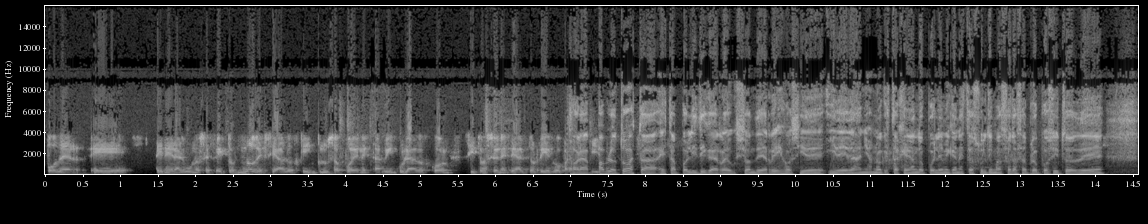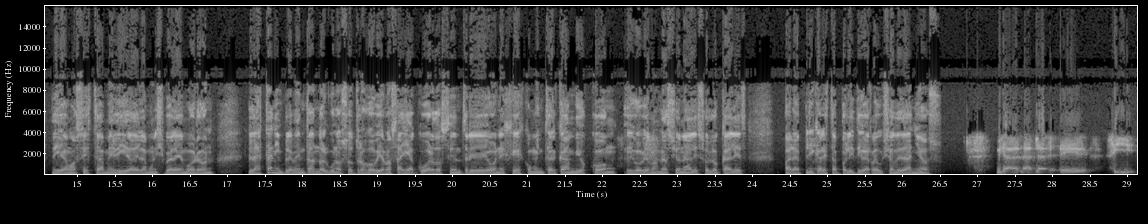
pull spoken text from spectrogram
poder eh, tener algunos efectos no deseados que incluso pueden estar vinculados con situaciones de alto riesgo para Ahora, Pablo, toda esta, esta política de reducción de riesgos y de, y de daños, ¿no? que está generando polémica en estas últimas horas a propósito de, digamos, esta medida de la Municipalidad de Morón, ¿la están implementando algunos otros gobiernos? ¿Hay acuerdos entre ONGs como intercambios con eh, gobiernos nacionales o locales para aplicar esta política de reducción de daños? Mira, la, eh, sí,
